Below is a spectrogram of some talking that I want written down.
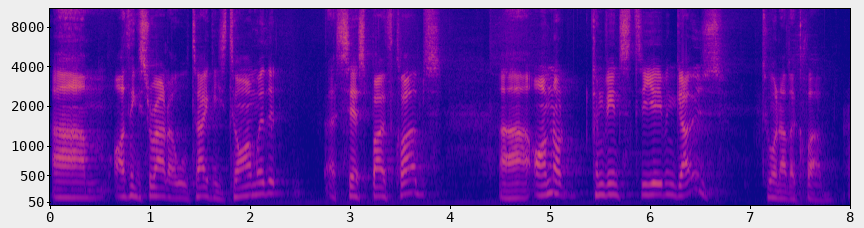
Um, I think Ciraldo will take his time with it, assess both clubs. Uh, I'm not convinced he even goes to another club. I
